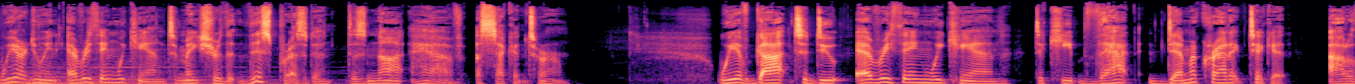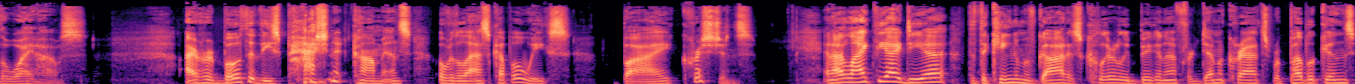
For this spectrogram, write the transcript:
We are doing everything we can to make sure that this president does not have a second term. We have got to do everything we can to keep that Democratic ticket out of the White House. I heard both of these passionate comments over the last couple of weeks by Christians. And I like the idea that the kingdom of God is clearly big enough for Democrats, Republicans,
